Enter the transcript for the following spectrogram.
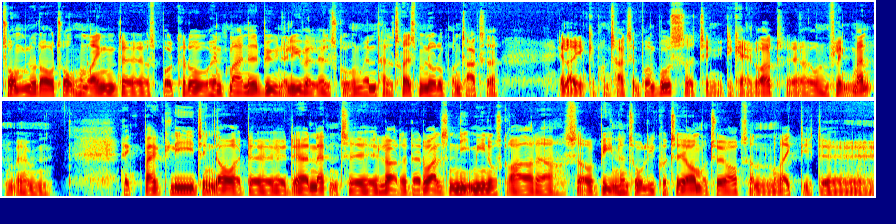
to minutter over to, hun ringede øh, og spurgte, kan du hente mig ned i byen alligevel, eller skulle hun vente 50 minutter på en taxa, eller ikke på en taxa, på en bus, så jeg tænkte det kan jeg godt, jeg er jo en flink mand. Øhm, jeg har bare ikke lige tænkt over, at øh, det er natten til lørdag, der var altså 9 minusgrader der, så bilen han tog lige kvarter om at tørre op sådan rigtigt. Øh,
